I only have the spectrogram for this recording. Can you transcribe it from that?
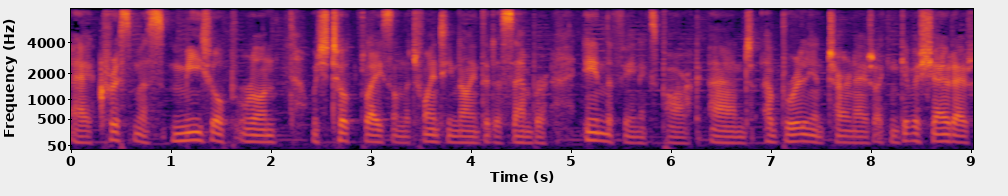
uh, Christmas meetup run, which took place on the 29th of December in the Phoenix Park, and a brilliant turnout. I can give a shout out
